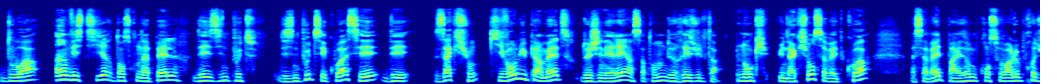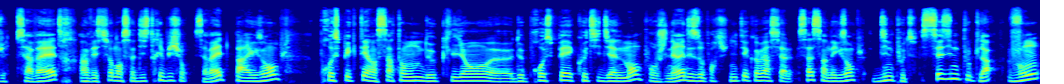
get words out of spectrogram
doit investir dans ce qu'on appelle des inputs. Des inputs, c'est quoi? C'est des actions qui vont lui permettre de générer un certain nombre de résultats. Donc une action, ça va être quoi? Ça va être par exemple concevoir le produit. Ça va être investir dans sa distribution. Ça va être par exemple prospecter un certain nombre de clients, euh, de prospects quotidiennement pour générer des opportunités commerciales. Ça, c'est un exemple d'input. Ces inputs-là vont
